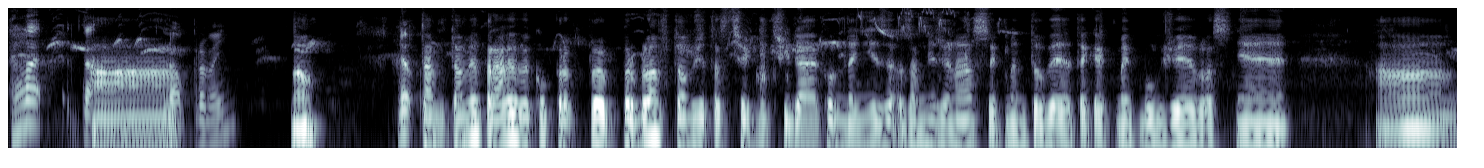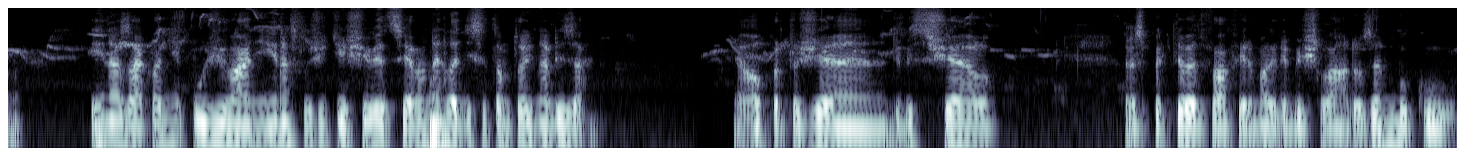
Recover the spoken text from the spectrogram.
Hele, ta... a... no, promiň. No, No. Tam, tam je právě jako pro, pro, problém v tom, že ta střední třída jako není zaměřená segmentově, tak jak MacBook, že je vlastně a, i na základní používání, i na složitější věci, ale nehledí se tam tolik na design. Jo, protože kdyby šel, respektive tvá firma, kdyby šla do Zenbooku,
